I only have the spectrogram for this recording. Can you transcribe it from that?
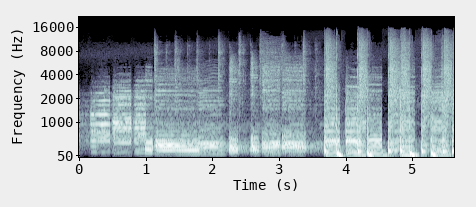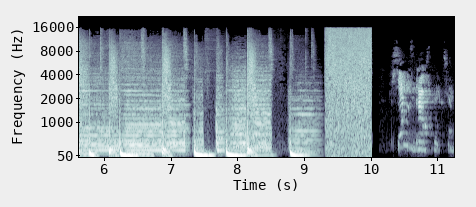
Всем здравствуйте!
